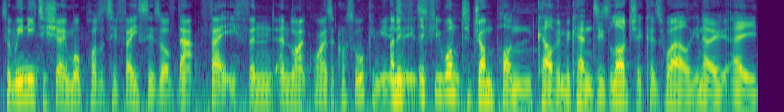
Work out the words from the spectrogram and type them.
So we need to show more positive faces of that faith, and, and likewise across all communities. And if, if you want to jump on Kelvin MacKenzie's logic as well, you know, a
